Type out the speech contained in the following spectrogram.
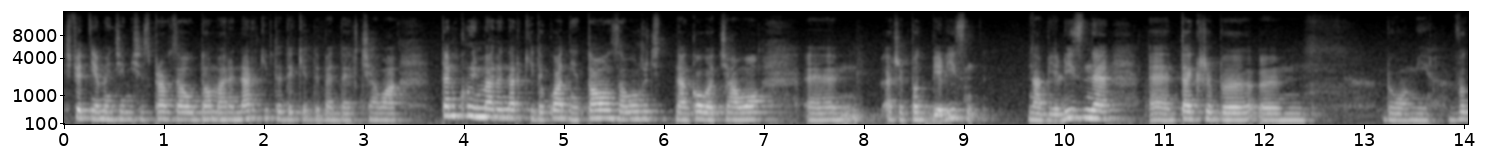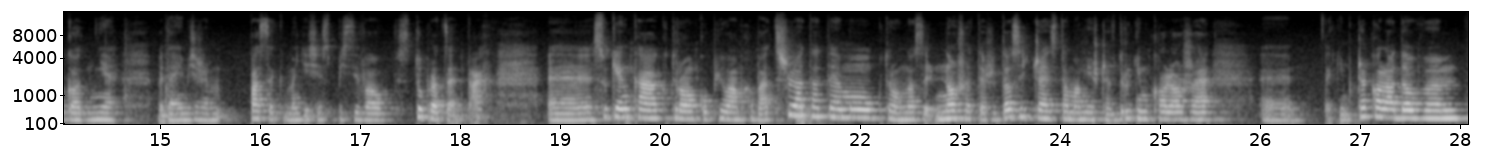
świetnie będzie mi się sprawdzał do marynarki, wtedy kiedy będę chciała ten krój marynarki, dokładnie to, założyć na gołe ciało, e, znaczy pod bieliznę, na bieliznę, e, tak żeby było mi wygodnie. Wydaje mi się, że pasek będzie się spisywał w 100%. E, sukienka, którą kupiłam chyba 3 lata temu, którą noszę też dosyć często, mam jeszcze w drugim kolorze, e, takim czekoladowym.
